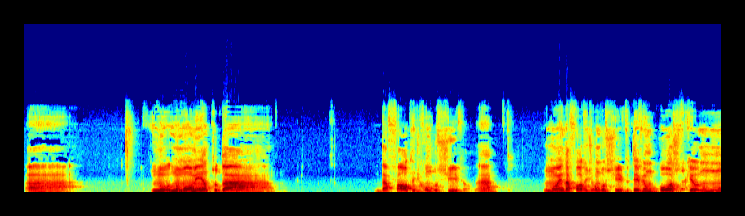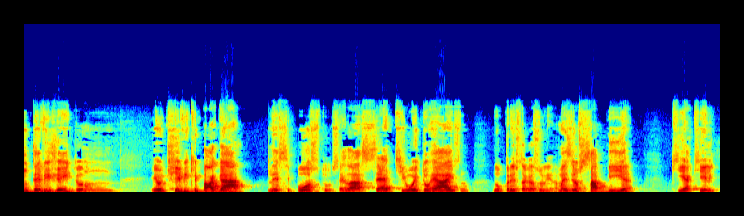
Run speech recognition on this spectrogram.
a, no, no, momento da, da falta de combustível, né? no momento da falta de combustível, teve um posto que eu não, não teve jeito, eu, não, eu tive que pagar nesse posto, sei lá, sete, oito reais no, no preço da gasolina, mas eu sabia que aquele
